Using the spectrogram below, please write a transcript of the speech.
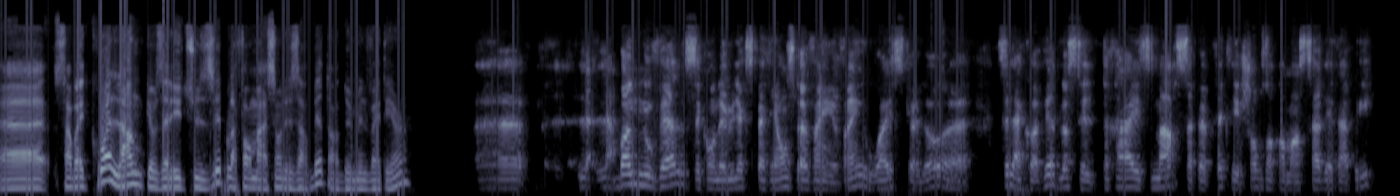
Euh, ça va être quoi l'angle que vous allez utiliser pour la formation des arbitres en 2021? Euh, la, bonne nouvelle, c'est qu'on a eu l'expérience de 2020 où est-ce que là, euh, tu sais, la COVID, là, c'est le 13 mars à peu près que les choses ont commencé à déraper.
